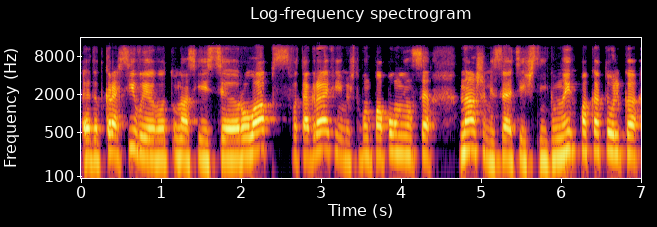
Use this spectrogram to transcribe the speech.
этот красивый, вот у нас есть э, роллап с фотографиями, чтобы он пополнился нашими соотечественниками. Но их пока только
